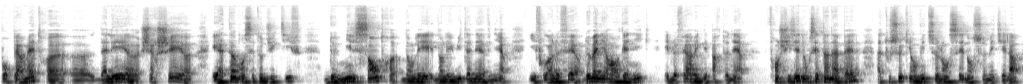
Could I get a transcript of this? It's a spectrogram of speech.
pour permettre euh, euh, d'aller chercher et atteindre cet objectif de 1000 centres dans les, dans les 8 années à venir. Il faudra le faire de manière organique et de le faire avec des partenaires franchisés. Donc c'est un appel à tous ceux qui ont envie de se lancer dans ce métier-là.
